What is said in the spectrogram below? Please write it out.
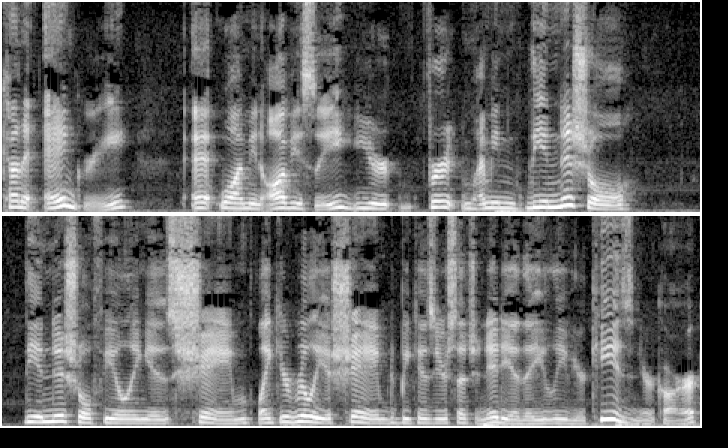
kind of angry. At, well, I mean, obviously, you're for I mean, the initial the initial feeling is shame, like you're really ashamed because you're such an idiot that you leave your keys in your car.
